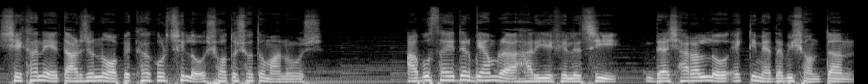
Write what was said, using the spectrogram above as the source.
সেখানে তার জন্য অপেক্ষা করছিল শত শত মানুষ। আবু সাইদের আমরা হারিয়ে ফেলেছি। দেশ হারালো একটি মেধাবী সন্তান।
